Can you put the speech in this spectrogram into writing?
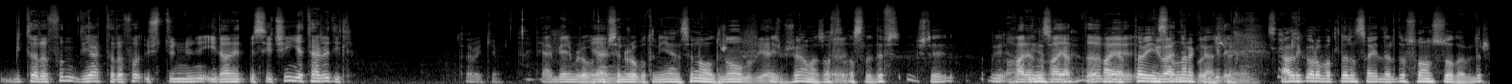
bir tarafın diğer tarafa üstünlüğünü ilan etmesi için yeterli değil. Tabii ki. Yani benim robotum yani, senin robotunu yense ne olur? Ne olur yani? Hiçbir şey olmaz. Asıl, evet. asıl hedef işte Halen insan, hayatta, hayatta ve, ve insanlara karşı. Yani. Halbuki o robotların sayıları da sonsuz olabilir.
